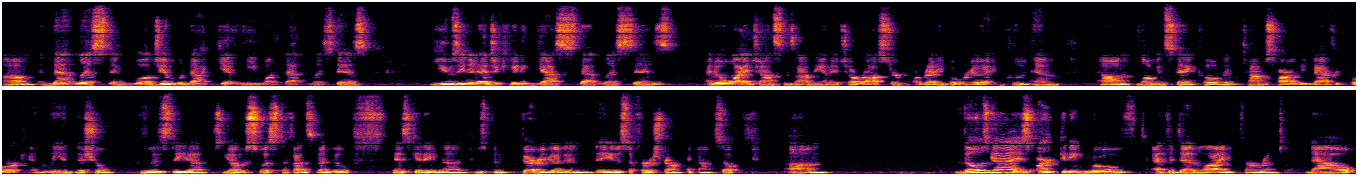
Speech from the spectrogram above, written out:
Um, and that list, and while Jim would not give me what that list is, using an educated guess, that list is. I know Wyatt Johnston's on the NHL roster already, but we're going to include him um, Logan Stankoven, Thomas Harley, Mavrik Bourque, and Lian Bichsel, who is the uh, young Swiss defenseman who is getting uh, who's been very good, and they used a first round pick on. So um, those guys aren't getting moved at the deadline for a rental. Now,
